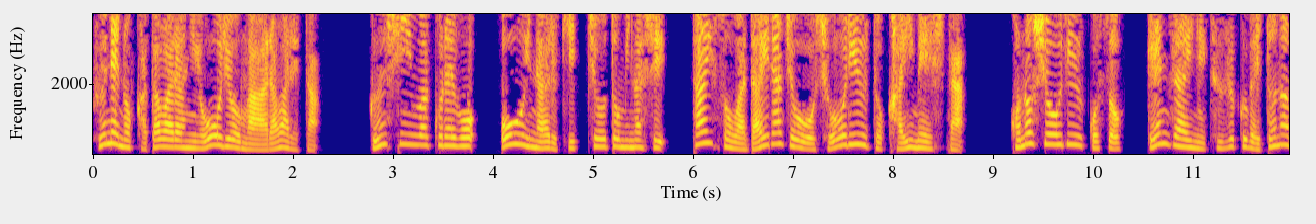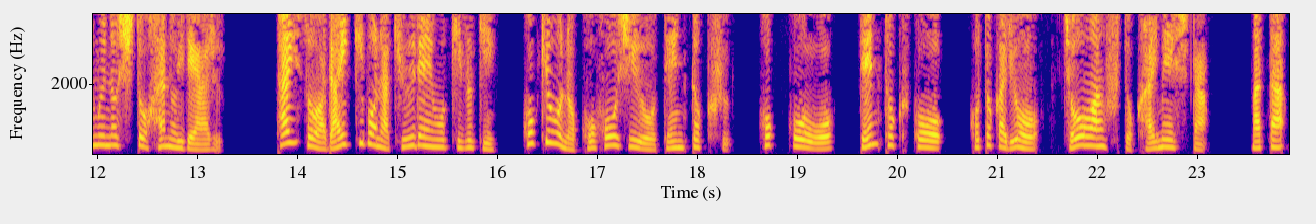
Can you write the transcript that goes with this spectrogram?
船の傍らに王領が現れた。軍神はこれを大いなる吉兆とみなし、大祖は大羅城を昇竜と改名した。この昇竜こそ、現在に続くベトナムの首都ハノイである。大祖は大規模な宮殿を築き、故郷の古宝州を天徳府、北港を天徳港、ことか領、長安府と改名した。また、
